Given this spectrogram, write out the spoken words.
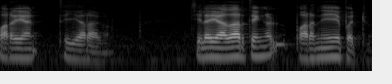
പറയാൻ തയ്യാറാകണം. ചില യാഥാർത്ഥ്യങ്ങൾ പറഞ്ഞേ പറ്റൂ.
